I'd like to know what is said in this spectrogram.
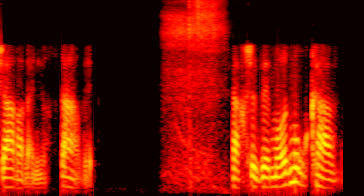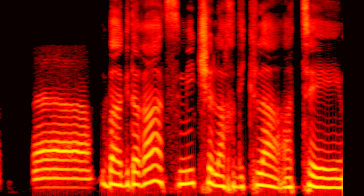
שרה, ואני עושה, ו... כך שזה מאוד מורכב. אה, בהגדרה העצמית שלך, דקלה, את uh,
